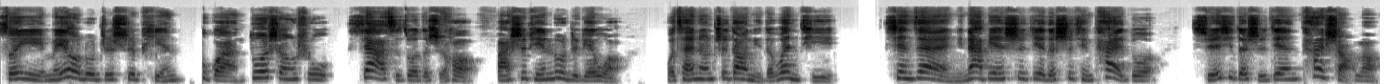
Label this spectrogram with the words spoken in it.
所以没有录制视频。不管多生疏，下次做的时候把视频录制给我，我才能知道你的问题。现在你那边世界的事情太多。”学习的时间太少了，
